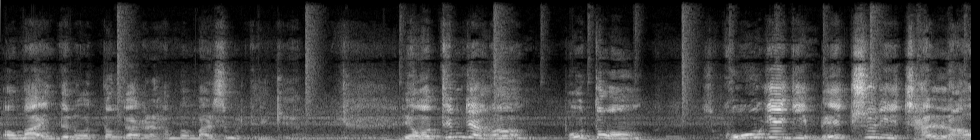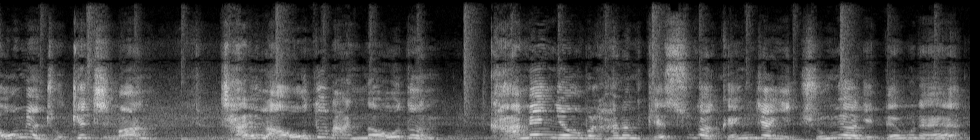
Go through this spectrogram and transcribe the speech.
어, 마인드는 어떤가를 한번 말씀을 드릴게요. 영업 팀장은 보통 고객이 매출이 잘 나오면 좋겠지만 잘 나오든 안 나오든 가맹 영업을 하는 개수가 굉장히 중요하기 때문에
